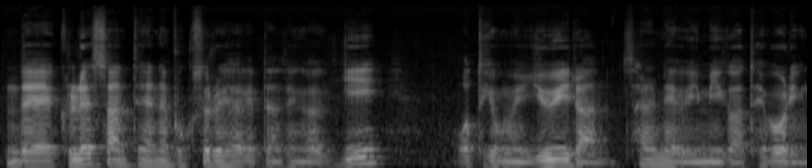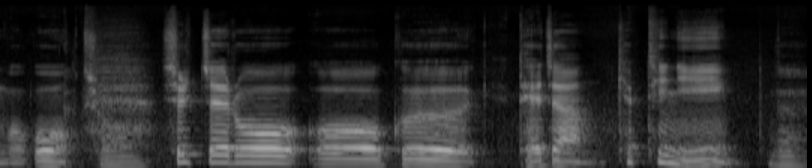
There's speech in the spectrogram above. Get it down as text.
근데 글래스한테는 복수를 해야겠다는 생각이 어떻게 보면 유일한 삶의 의미가 돼버린 거고 그렇죠. 실제로 어, 그 대장 캡틴이 네.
